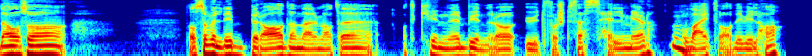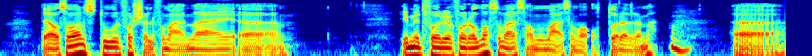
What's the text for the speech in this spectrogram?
Det er også Det er også veldig bra den der med at, at kvinner begynner å utforske seg selv mer, da, og veit hva de vil ha. Det også også en stor forskjell for meg når jeg eh, I mitt forrige forhold da, så var jeg sammen med meg som var åtte år eldre enn meg. Eh,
